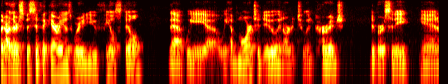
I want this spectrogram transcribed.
But are there specific areas where you feel still that we uh, we have more to do in order to encourage diversity in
